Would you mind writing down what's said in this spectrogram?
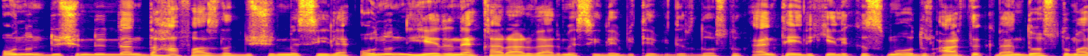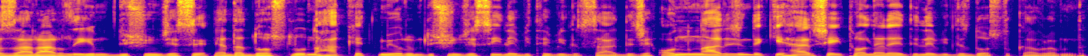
onun düşündüğünden daha fazla düşünmesiyle, onun yerine karar vermesiyle bitebilir dostluk. En tehlikeli kısmı odur. Artık ben dostuma zararlıyım düşüncesi ya da dostluğunu hak etmiyorum düşüncesiyle bitebilir sadece. Onun haricindeki her şey tolere edilebilir dostluk kavramında.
